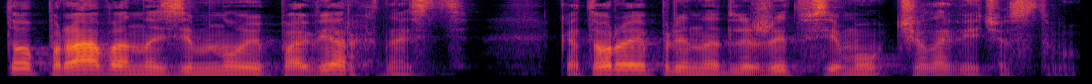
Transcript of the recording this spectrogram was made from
то право на земную поверхность, которое принадлежит всему человечеству.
